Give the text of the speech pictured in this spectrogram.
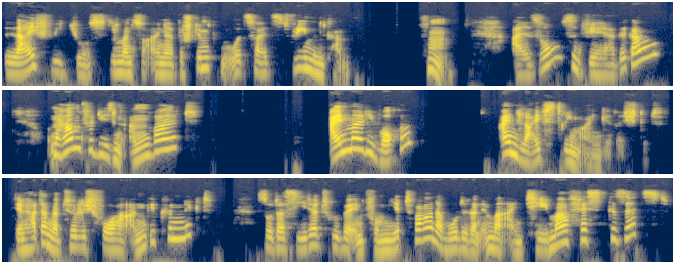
Live-Videos, die man zu einer bestimmten Uhrzeit streamen kann. Hm. Also sind wir hergegangen und haben für diesen Anwalt einmal die Woche einen Livestream eingerichtet. Den hat er natürlich vorher angekündigt, so dass jeder darüber informiert war. Da wurde dann immer ein Thema festgesetzt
